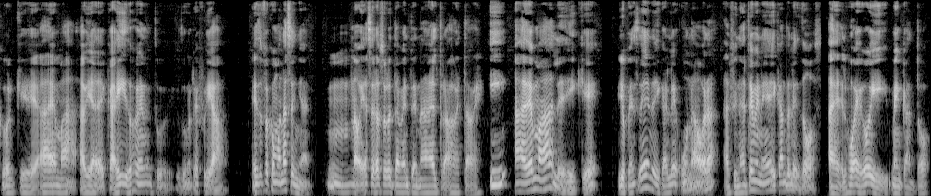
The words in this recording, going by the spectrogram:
porque además había decaído en tu, tu resfriado. Eso fue como una señal. Mm, no voy a hacer absolutamente nada del trabajo esta vez. Y además le dediqué, yo pensé en dedicarle una hora, al final terminé dedicándole dos al juego y me encantó.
